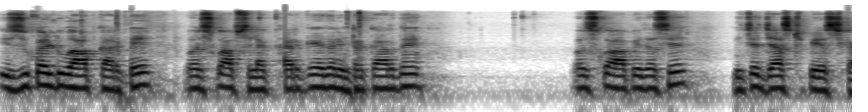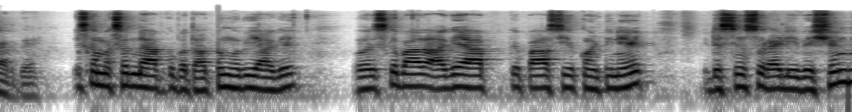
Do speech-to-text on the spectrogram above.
ایزوکل ٹو آپ کر کے اور اس کو آپ سلیکٹ کر کے ادھر انٹر کر دیں۔ اور اس کو آپ ادھر سے نیچے جسٹ پیسٹ کر دیں۔ اس کا مقصد میں آپ کو بتاتا ہوں ابھی آگے۔ اور اس کے بعد آگے آپ کے پاس یہ کانٹینیٹ ڈسٹینس اور ایلیویشن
